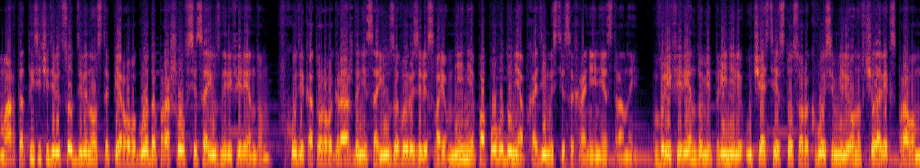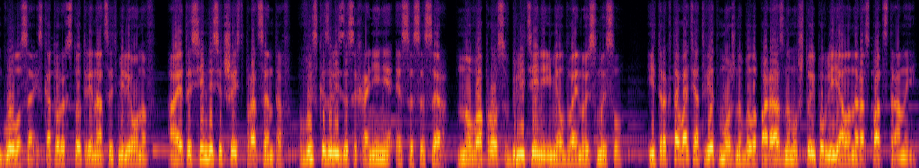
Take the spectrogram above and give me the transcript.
марта 1991 года прошел всесоюзный референдум, в ходе которого граждане Союза выразили свое мнение по поводу необходимости сохранения страны. В референдуме приняли участие 148 миллионов человек с правом голоса, из которых 113 миллионов, а это 76%, высказались за сохранение СССР, но вопрос в бюллетене имел двойной смысл, и трактовать ответ можно было по-разному, что и повлияло на распад страны.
